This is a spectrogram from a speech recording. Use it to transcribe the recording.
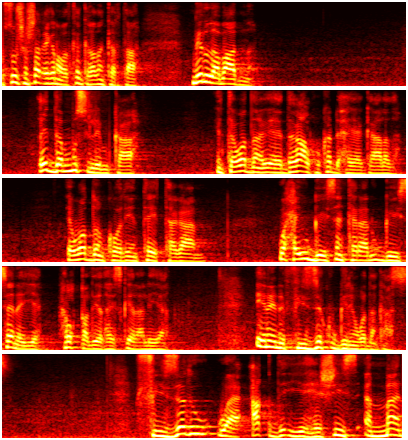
Usuusha sharcigana waad ka qaadan kartaa. Mid labaadna cidda muslimka ah inta wadan dagaalku ka dhexeeya gaalada ee wadankoodii intay tagaan waxay u geysan karaan u geysanaya hal qadiyad ha iska ilaaliyaan. Inayna fiiza ku gelin wadankaas fiizadu waa caqdi iyo heshiis ammaan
